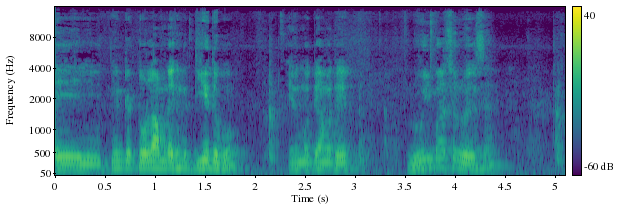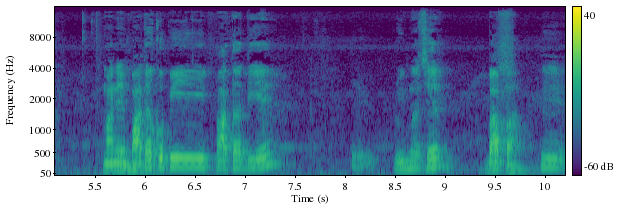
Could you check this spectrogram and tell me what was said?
এই তিনটে টোলা আমরা এখানে দিয়ে দেবো। এর মধ্যে আমাদের রুই মাছ রয়েছে। মানে বাঁধাকপি পাতা দিয়ে রুই মাছের বাপা হুম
